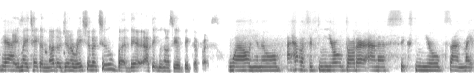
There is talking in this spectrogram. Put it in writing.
Yeah. It may take another generation or two, but I think we're going to see a big difference. Well, you know, I have a 15 year old daughter and a 16 year old son. My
